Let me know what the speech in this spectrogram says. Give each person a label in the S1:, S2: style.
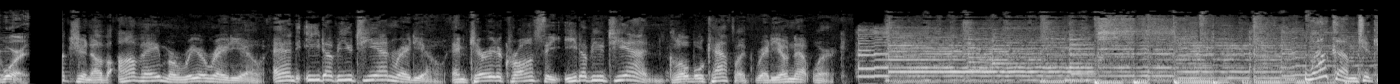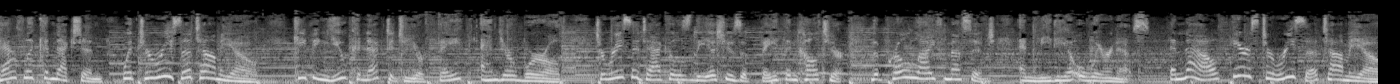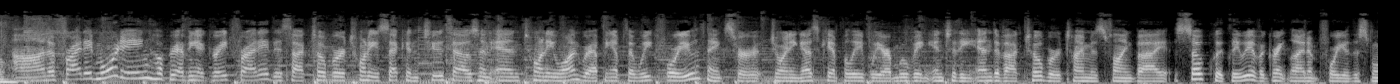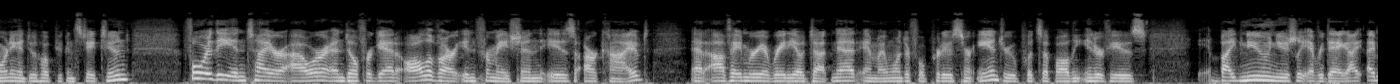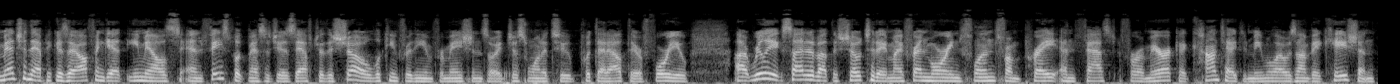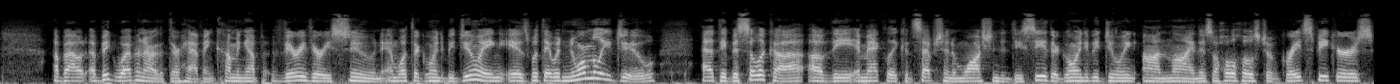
S1: Worth.
S2: Production of Ave Maria Radio and EWTN Radio and carried across the EWTN Global Catholic Radio Network.
S3: Welcome to Catholic Connection with Teresa Tomeo, keeping you connected to your faith and your world. Teresa tackles the issues of faith and culture, the pro life message, and media awareness. And now, here's Teresa Tomeo.
S4: On a Friday morning, hope you're having a great Friday this October 22nd, 2021. Wrapping up the week for you. Thanks for joining us. Can't believe we are moving into the end of October. Time is flying by so quickly. We have a great lineup for you this morning. I do hope you can stay tuned for the entire hour. And don't forget, all of our information is archived at AveMariaRadio.net, and my wonderful producer Andrew puts up all the interviews by noon usually every day. I, I, mention that because I often get emails and Facebook messages after the show looking for the information, so I just wanted to put that out there for you. Uh, really excited about the show today. My friend Maureen Flynn from Pray and Fast for America contacted me while I was on vacation about a big webinar that they're having coming up very, very soon. And what they're going to be doing is what they would normally do at the Basilica of the Immaculate Conception in Washington, D.C., they're going to be doing online. There's a whole host of great speakers.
